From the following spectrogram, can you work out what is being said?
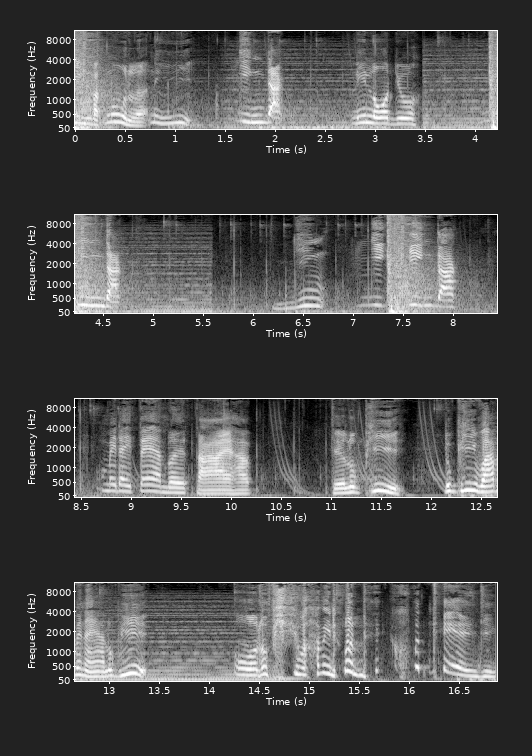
ยิงบักนู่นเหรอนี่ยิงดักรีโหลดอยู่ ยิงดัก ยิงยิงยิงดัก ไม่ได้แต้มเลยตายครับ เจอลูกพี่ ลูกพี่ว้าไปไหนอะลูกพี่ โอ้ลูกพี่ว้าไปนู่นโคตรเท่จริง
